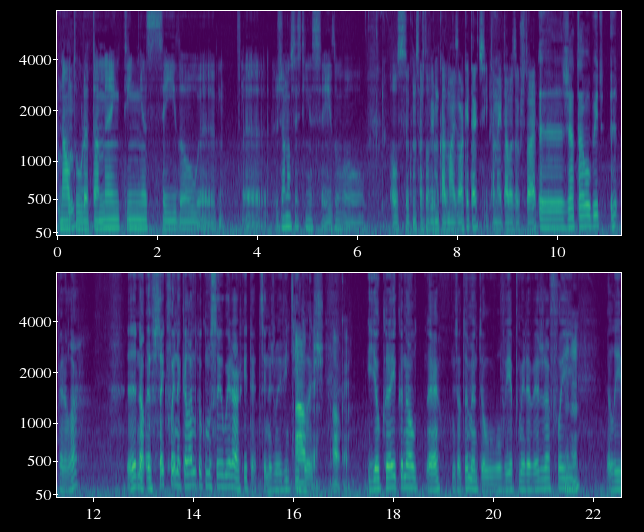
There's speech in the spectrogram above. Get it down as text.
Na Uhum. altura também tinha saído. eh, eh, já não sei se tinha saído ou, ou se começaste a ouvir um bocado mais Architects e também estavas a gostar. Uh, já estava a ouvir. Uh, Espera lá. Uh, não, eu sei que foi naquele ano que eu comecei a ouvir Architects, em 2022. Ah, ok. Ah, ok. E eu creio que na. al- É, exatamente. Eu ouvi a primeira vez já foi Uhum. ali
